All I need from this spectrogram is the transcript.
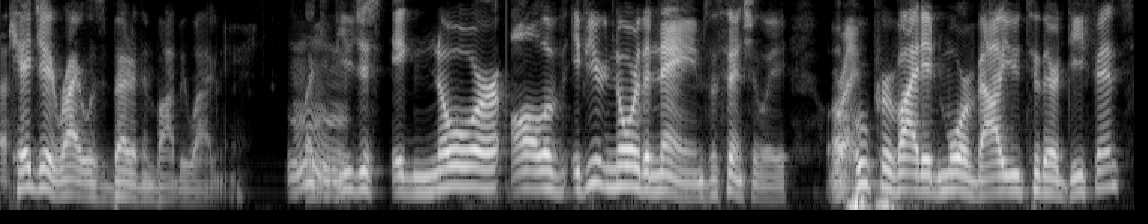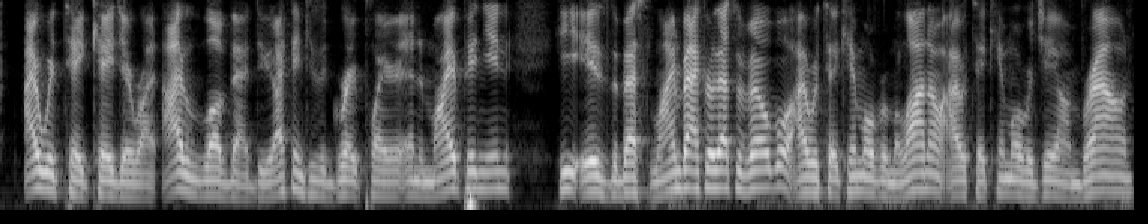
KJ Wright was better than Bobby Wagner. Mm. Like if hmm. you just ignore all of, if you ignore the names essentially, or right. who provided more value to their defense, I would take KJ Wright. I love that dude. I think he's a great player, and in my opinion, he is the best linebacker that's available. I would take him over Milano. I would take him over Jayon Brown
